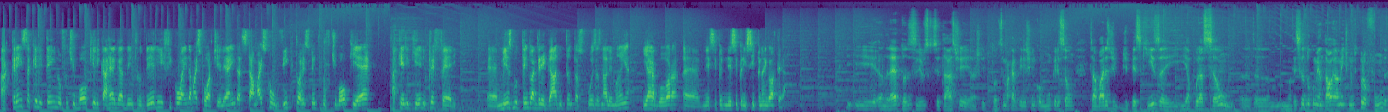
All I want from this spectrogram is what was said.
a crença que ele tem no futebol que ele carrega dentro dele ficou ainda mais forte. Ele ainda está mais convicto a respeito do futebol que é aquele que ele prefere, é, mesmo tendo agregado tantas coisas na Alemanha e agora é, nesse, nesse princípio na Inglaterra. E, André, todos esses livros que citaste, acho que todos têm uma característica em comum, que eles são trabalhos de, de pesquisa e, e apuração, uh, uma pesquisa documental realmente muito profunda,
